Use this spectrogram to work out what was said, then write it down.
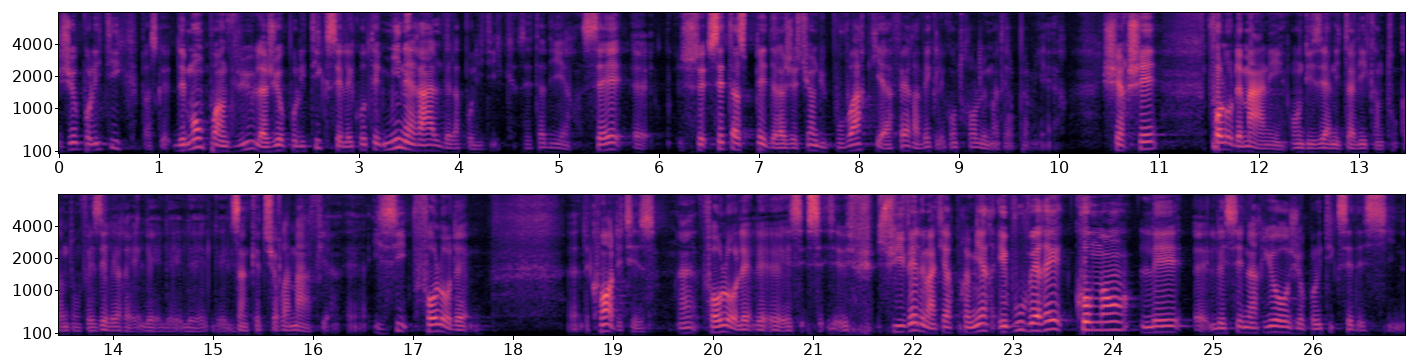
géopolitique, parce que de mon point de vue, la géopolitique, c'est le côté minéral de la politique, c'est-à-dire c'est euh, cet aspect de la gestion du pouvoir qui a à faire avec le contrôle de matières premières. Chercher, follow the money, on disait en Italie quand on, faisait les, enquêtes sur la mafia. Euh, ici, follow the, uh, the commodities. Hein, follow suivez les matières premières et vous verrez comment les, euh, scénarios géopolitiques se dessinent.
